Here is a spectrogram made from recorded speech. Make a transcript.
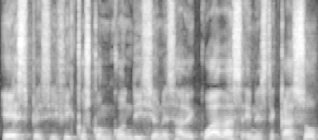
específicos con condiciones adecuadas, en este caso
